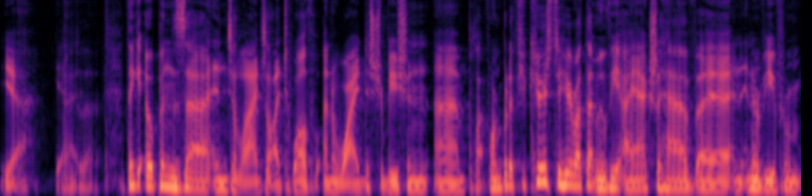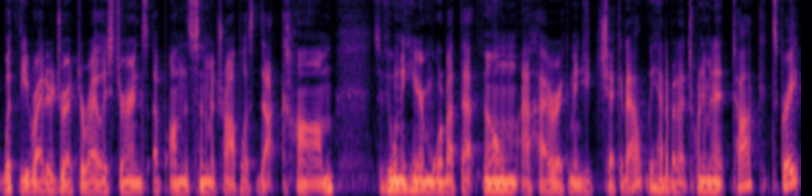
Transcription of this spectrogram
Yeah. Yeah, into that. I think it opens uh, in July, July 12th, on a wide distribution uh, platform. But if you're curious to hear about that movie, I actually have uh, an interview from with the writer director Riley Stearns up on the cinematropolis.com. So if you want to hear more about that film, I highly recommend you check it out. We had about a 20 minute talk. It's great.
